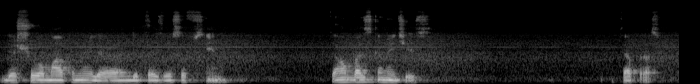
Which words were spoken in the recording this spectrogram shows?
deixou o mapa melhor depois dessa oficina. Então, basicamente isso. Até a próxima.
